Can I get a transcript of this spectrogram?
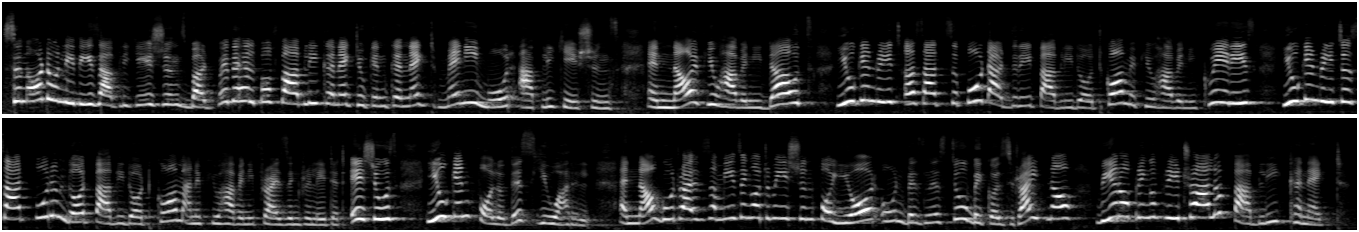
so not only these applications but with the help of Pabbly Connect you can connect many more applications. And now if you have any doubts you can reach us at support at the rate. If you have any queries you can reach us at forum.pabbly.com and if you have any pricing related issues you can follow this URL. And now go try this amazing automation for your own business too because right now we are offering a free trial of Pabbly Connect.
